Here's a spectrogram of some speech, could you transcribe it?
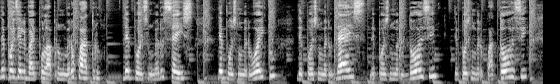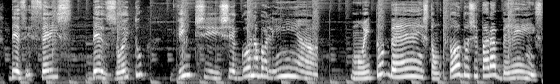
depois ele vai pular para o número 4, depois o número 6, depois o número 8, depois o número 10, depois o número 12, depois o número 14, 16, 18 20, chegou na bolinha. Muito bem, estão todos de parabéns.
